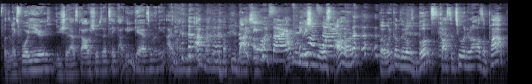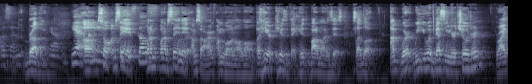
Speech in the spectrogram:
for the next four years. You should have scholarships that take. I'll give you gas money. I might, I might even help you buy. make sure you a- won't starve. I will You make sure you won't starve. starve. But when it comes to those books costing two hundred dollars a pop, Listen. brother. Yeah. Yeah. Um, I mean, so I'm saying just goes- what I'm what I'm saying is I'm sorry I'm, I'm going all along, but here here's the thing. Here's the bottom line is this. It's like look, I'm where we you invest in your children, right?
